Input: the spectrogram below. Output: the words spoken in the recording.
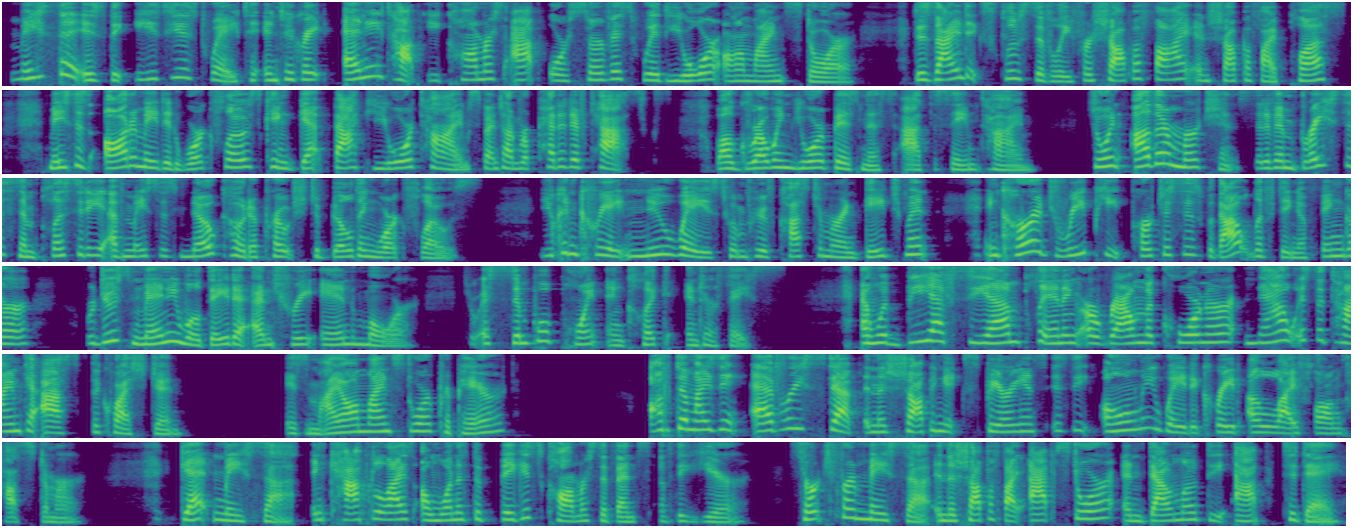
Mesa is the easiest way to integrate any top e-commerce app or service with your online store. Designed exclusively for Shopify and Shopify Plus, Mesa's automated workflows can get back your time spent on repetitive tasks while growing your business at the same time. Join other merchants that have embraced the simplicity of Mesa's no code approach to building workflows. You can create new ways to improve customer engagement, encourage repeat purchases without lifting a finger, reduce manual data entry, and more through a simple point and click interface. And with BFCM planning around the corner, now is the time to ask the question Is my online store prepared? Optimizing every step in the shopping experience is the only way to create a lifelong customer. Get Mesa and capitalize on one of the biggest commerce events of the year. Search for Mesa in the Shopify App Store and download the app today.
